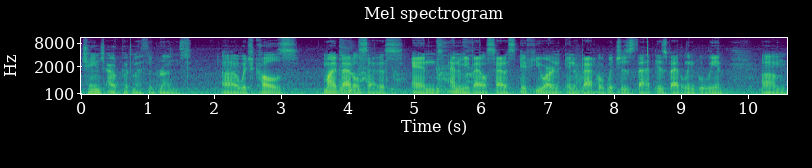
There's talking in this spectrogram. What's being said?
change output method runs, uh, which calls my battle status and enemy battle status if you are in a battle, which is that is battling boolean. Um,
